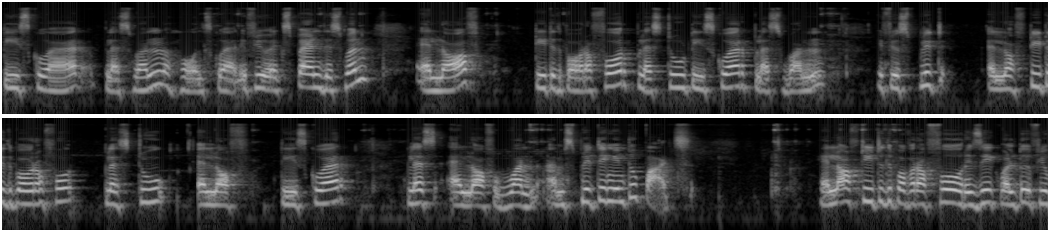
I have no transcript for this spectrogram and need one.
t square plus 1 whole square. If you expand this one, L of t to the power of 4 plus 2t square plus 1. If you split L of t to the power of 4 plus 2 L of t square plus L of 1. I am splitting into parts. L of t to the power of 4 is equal to, if you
